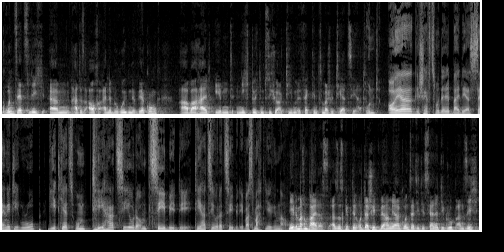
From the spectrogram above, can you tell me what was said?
grundsätzlich ähm, hat es auch eine beruhigende Wirkung, aber halt eben nicht durch den psychoaktiven Effekt, den zum Beispiel THC hat. Und euer Geschäftsmodell bei der Sanity Group geht jetzt um THC oder um CBD? THC oder CBD? Was macht ihr genau? Nee, wir machen beides. Also es gibt den Unterschied, wir haben ja grundsätzlich die Sanity Group an sich,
